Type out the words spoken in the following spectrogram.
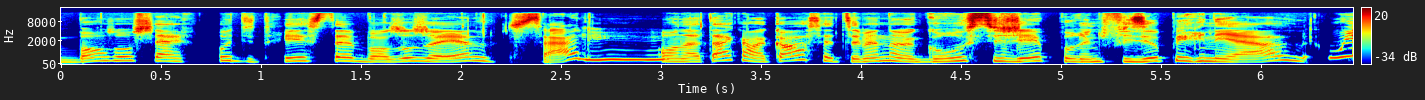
Bonjour chère auditrice, bonjour Joël. Salut! On attaque encore cette semaine un gros sujet pour une physio périnéale. Oui!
